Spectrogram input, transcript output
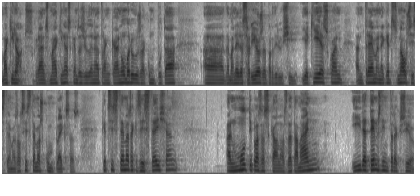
Maquinots, grans màquines que ens ajuden a trencar números, a computar de manera seriosa, per dir-ho així. I aquí és quan entrem en aquests nous sistemes, els sistemes complexes. Aquests sistemes existeixen en múltiples escales de tamany i de temps d'interacció.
